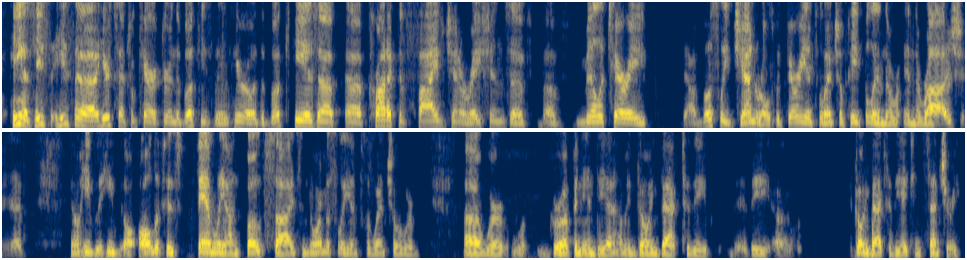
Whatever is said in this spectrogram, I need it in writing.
He is. He's he's the here's the central character in the book. He's the hero of the book. He is a, a product of five generations of of military uh, mostly generals, but very influential people in the in the Raj. Uh, you know, he he all of his family on both sides, enormously influential, were uh, were, were grew up in India. I mean, going back to the the uh, going back to the 18th century.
